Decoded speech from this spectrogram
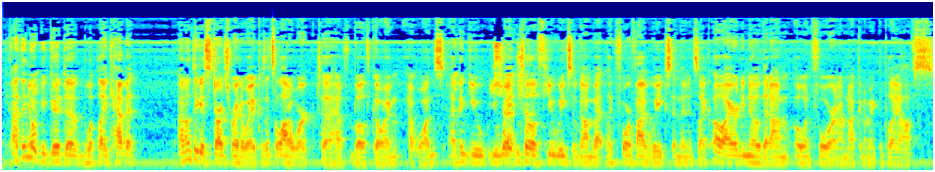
think I think it would be good to like have it. I don't think it starts right away because it's a lot of work to have both going at once. I think you you Sure, wait until sure. a few weeks have gone by, like four or five weeks, and then it's like, oh, I already know that I'm zero and four, and I'm not going to make the playoffs.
